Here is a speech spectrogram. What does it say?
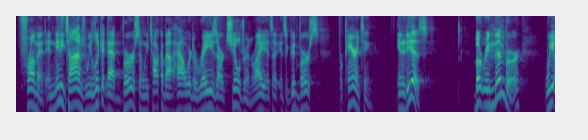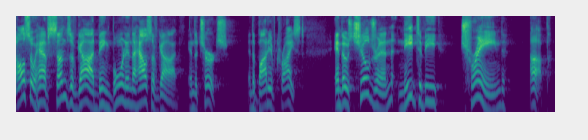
from it. And many times we look at that verse and we talk about how we're to raise our children, right? It's a, it's a good verse for parenting, and it is. But remember, we also have sons of God being born in the house of God, in the church, in the body of Christ. And those children need to be trained up.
